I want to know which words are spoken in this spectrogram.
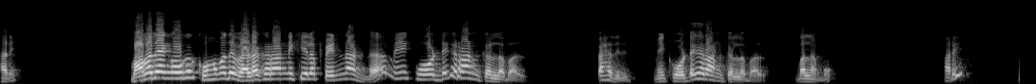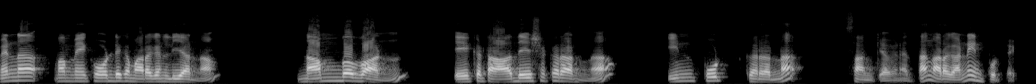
හරි. මම දැන් ඕක කොහොමද වැඩ කරන්නේ කියලා පෙන්වන්න මේ කෝඩ් එක රන් කරලා බලමු. පැහැදිලිද? මේ කෝඩ් එක රන් කරලා බලමු. බලමු. හරි? මෙන්න මම මේ කෝඩ් එකම අරගෙන ලියන්නම්. number 1 ඒකට ආදේශ කරන්න ඉන්පුට් කරන සංඛ්‍යාව නැත්තම් අරගන්න ඉන්පුට් එක.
